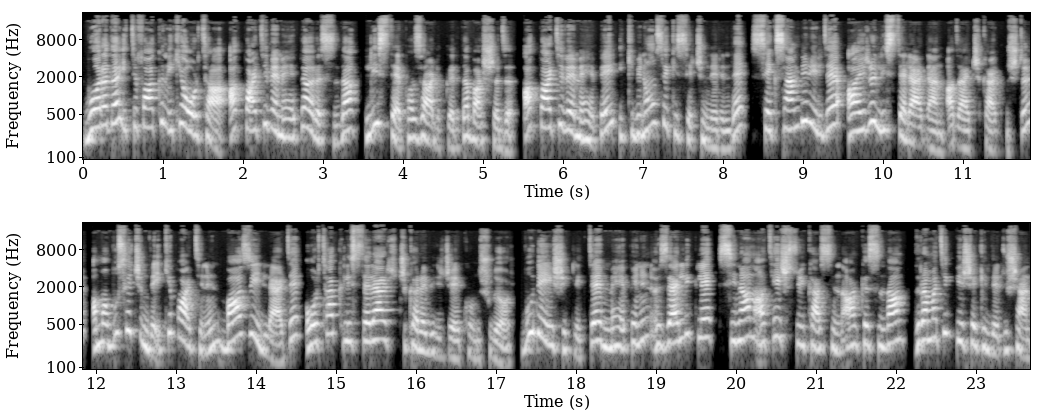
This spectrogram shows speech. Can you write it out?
Bu arada ittifakın iki ortağı AK Parti ve MHP arasında liste pazarlıkları da başladı. AK Parti ve MHP 2018 seçimlerinde 81 ilde ayrı listelerden aday çıkartmıştı. Ama bu seçimde iki partinin bazı illerde ortak listeler çıkarabileceği konuşuluyor. Bu değişiklikte MHP'nin özellikle Sinan Ateş suikastinin arkasından dramatik bir şekilde düşen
